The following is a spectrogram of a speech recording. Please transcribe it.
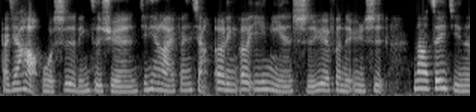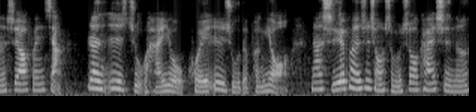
大家好，我是林子璇，今天来分享二零二一年十月份的运势。那这一集呢是要分享壬日主还有癸日主的朋友。那十月份是从什么时候开始呢？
